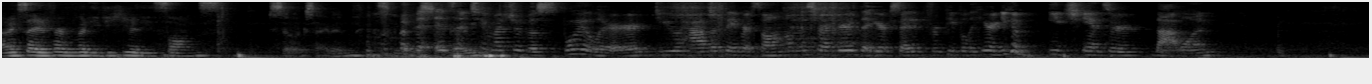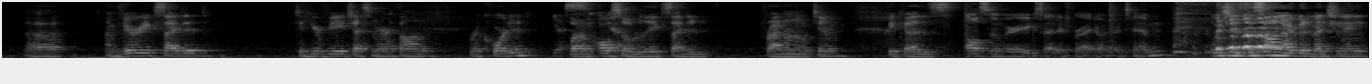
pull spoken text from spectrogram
I'm excited for everybody to hear these songs. so excited. It's If nice. it isn't too much of a spoiler, do you have a favorite song on this record that you're excited for people to hear? And you can each answer that one. Uh, I'm very excited to hear VHS Marathon recorded, Yes. but I'm also really excited for I Don't Know Tim because Also very excited for I Don't Know Tim. which is the song I've been mentioning.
